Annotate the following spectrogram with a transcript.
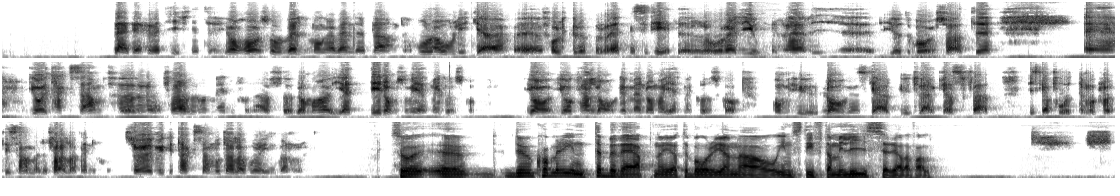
Nej, definitivt inte. Jag har så väldigt många vänner bland våra olika eh, folkgrupper och etniciteter och religioner här i, eh, Göteborg. Så att eh, eh, jag är tacksam för, för alla de människorna. För de har gett, det är de som har gett mig kunskap. Jag, jag kan lagen, men de har gett mig kunskap om hur lagen ska utverkas för att vi ska få ett demokratiskt samhälle för alla människor. Så jag är mycket tacksam mot alla våra invandrare. Så eh, du kommer inte beväpna göteborgarna och instifta miliser i alla fall?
